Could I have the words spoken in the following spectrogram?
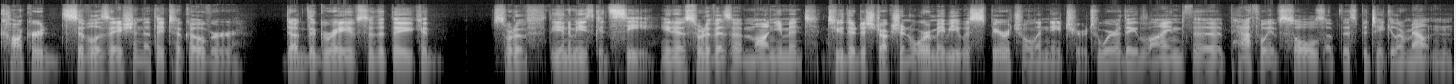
conquered civilization that they took over, dug the grave so that they could sort of the enemies could see, you know, sort of as a monument to their destruction, or maybe it was spiritual in nature, to where they lined the pathway of souls up this particular mountain.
